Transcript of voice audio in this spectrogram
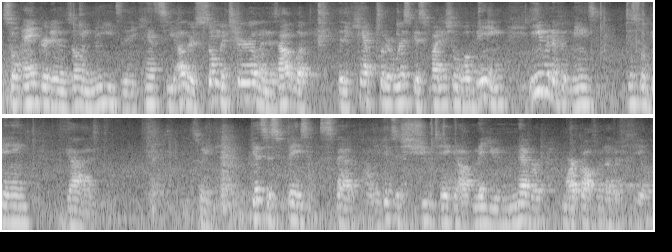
so anchored in his own needs that he can't see others, so material in his outlook that he can't put at risk his financial well being, even if it means disobeying God. So he gets his face spat upon, he gets his shoe taken off. May you never mark off another field.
